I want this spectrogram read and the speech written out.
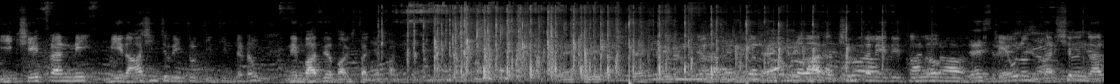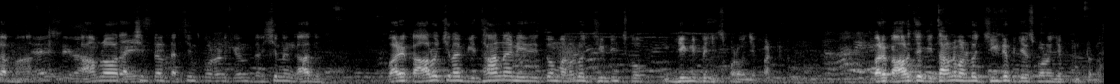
ఈ క్షేత్రాన్ని మీరు ఆశించిన రీతిలో తీర్చిదిద్దడం నేను బాధ్యత భావిస్తాను చెప్పండి జై శ్రీరామ్ జై శ్రీరామ్ ఇవాళ ఏదైతుందో కేవలం దర్శనం కాదమ్మా. రాముల వారి అక్షింతలు దర్శించుకోవడానికి కేవలం దర్శనం కాదు. వారి యొక్క ఆలోచన విధానాన్ని ఏదైతే మనలో జీర్ణించుకో జీర్ణింపజేసుకోవడం చెప్పండి. వారి ఆలోచన విధానం మనలో చీటింపు చేసుకోవడం చెప్పుకుంటున్నాం.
